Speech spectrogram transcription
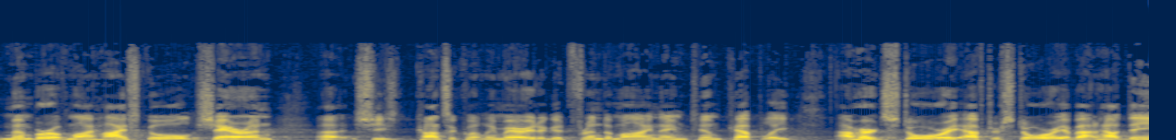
member of my high school, Sharon. Uh, she consequently married a good friend of mine named Tim Kepley. I heard story after story about how Dean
